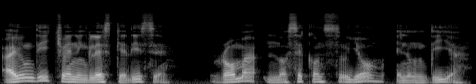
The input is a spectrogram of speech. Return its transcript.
Hay un dicho en inglés que dice, Roma no se construyó en un día.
